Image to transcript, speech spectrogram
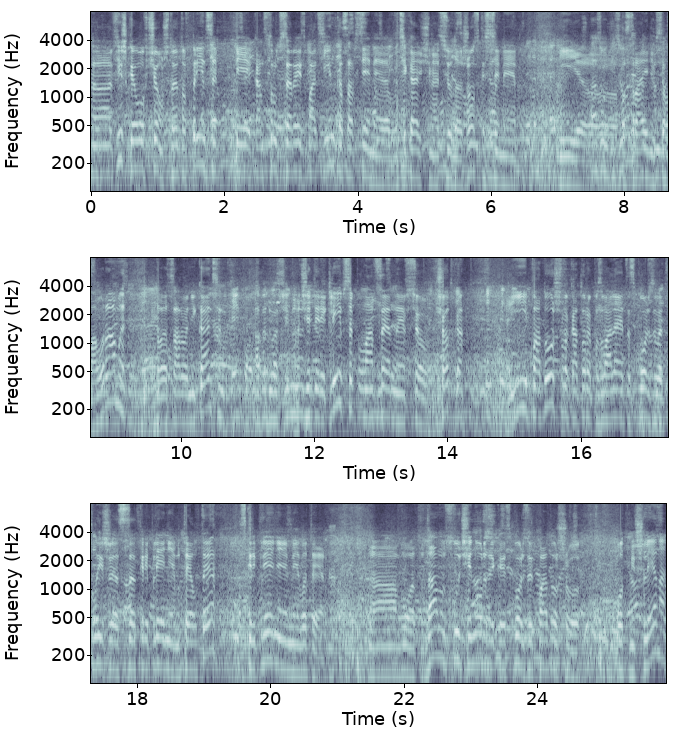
э, фишка его в чем? Что это, в принципе, конструкция рейс-ботинка со всеми вытекающими отсюда жесткостями и э, построением силовой рамы, двухсторонний кантинг, 4 клипсы полноценные, все четко. И подошва, которая позволяет использовать лыжи с креплением TLT, с креплениями ВТР. Вот. В данном случае Нордика использует подошву от Мишлена.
